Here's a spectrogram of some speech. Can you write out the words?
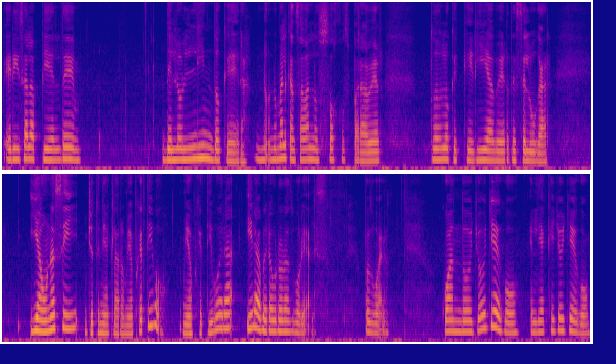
eriza la piel de, de lo lindo que era. No, no me alcanzaban los ojos para ver todo lo que quería ver de ese lugar. Y aún así, yo tenía claro mi objetivo. Mi objetivo era ir a ver auroras boreales. Pues bueno, cuando yo llego, el día que yo llego,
